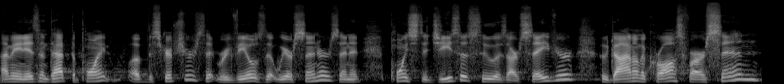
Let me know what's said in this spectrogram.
I mean, isn't that the point of the scriptures that reveals that we are sinners and it points to Jesus, who is our Savior, who died on the cross for our sin?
